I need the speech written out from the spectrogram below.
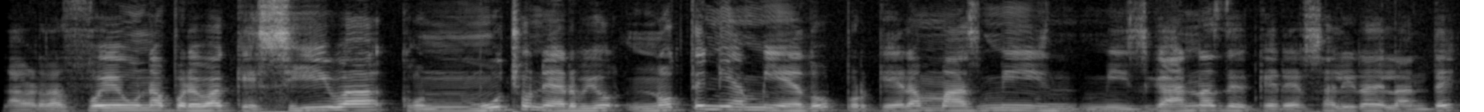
La verdad fue una prueba que sí iba con mucho nervio, no tenía miedo porque era más mis, mis ganas de querer salir adelante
